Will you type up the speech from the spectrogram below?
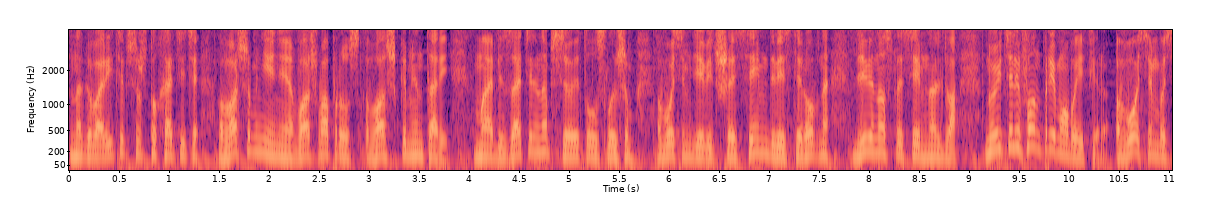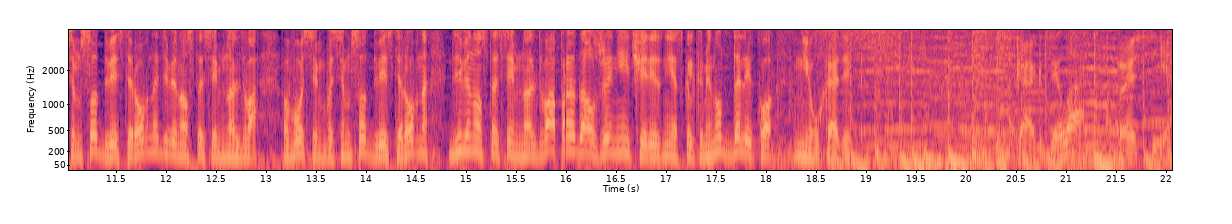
наговорите все, что хотите. Ваше мнение, ваш вопрос, ваш комментарий. Мы обязательно все это услышим. 8 9 6 7 200 ровно 9702. Ну и телефон прямого эфира 8 800 200 ровно 9702. 8 800 200 ровно 9702. Продолжение через несколько минут. Далеко не уходите. Как дела, Россия?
